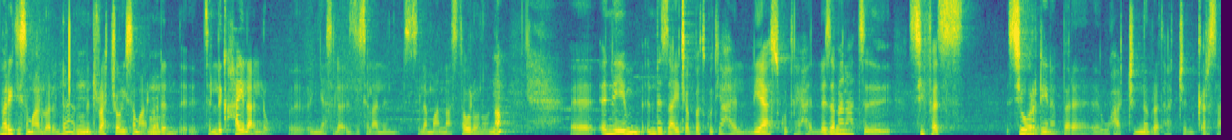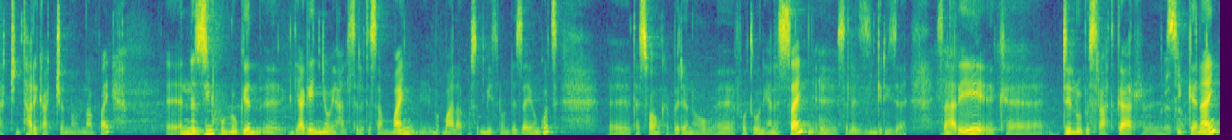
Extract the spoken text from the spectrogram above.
መሬት ይስማሉ አይደለ? ምድራቸውን ይስማሉ አይደል? ትልቅ ኃይል አለው እኛ እዚህ ስላለን ስለማናስተውለው ነው እና እኔም እንደዛ የጨበጥኩት ያህል ሊያስኩት ያህል ለዘመናት ሲፈስ ሲወርድ የነበረ ውሃችን፣ ንብረታችን፣ ቅርሳችን፣ ታሪካችን ነው እና አባይ እነዚህን ሁሉ ግን ያገኘው ያህል ስለተሰማኝ በማላውቀው ስሜት ነው እንደዛ የሆንኩት። ተስፋውን ከበደ ነው ፎቶውን ያነሳኝ። ስለዚህ እንግዲህ ዛሬ ከድሉ ብስራት ጋር ሲገናኝ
